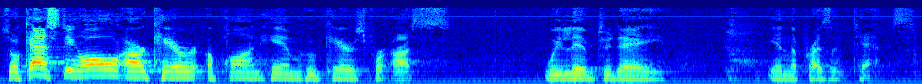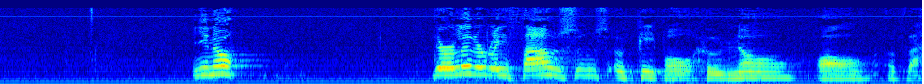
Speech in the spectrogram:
So, casting all our care upon him who cares for us, we live today in the present tense. You know, there are literally thousands of people who know all of that.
